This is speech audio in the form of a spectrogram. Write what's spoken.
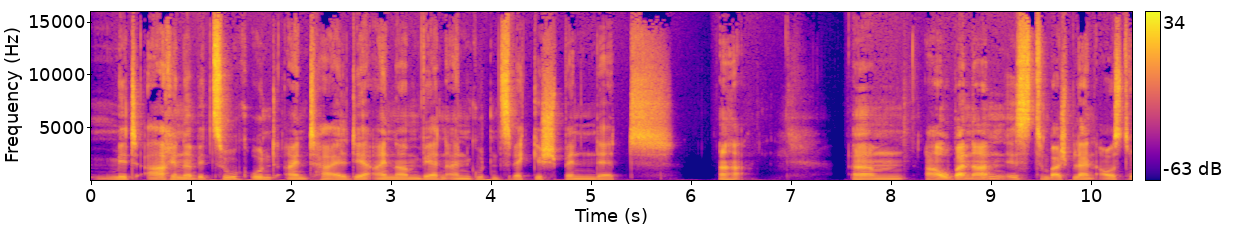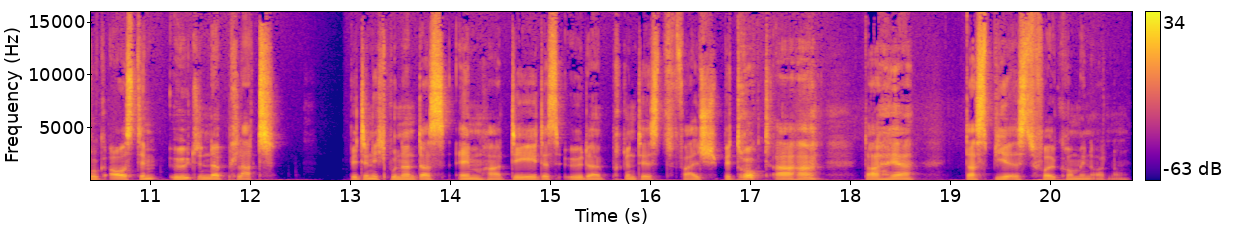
mit Aachener Bezug und ein Teil der Einnahmen werden einen guten Zweck gespendet. Aha. Ähm, Au Bananen ist zum Beispiel ein Ausdruck aus dem Ödener Platt. Bitte nicht wundern, das MHD des Öder Print ist falsch bedruckt. Aha. Daher, das Bier ist vollkommen in Ordnung.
